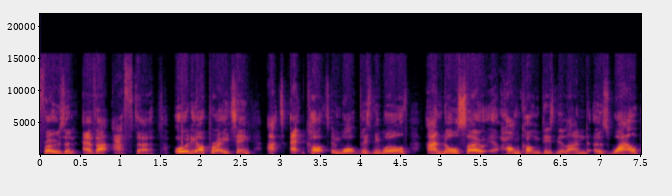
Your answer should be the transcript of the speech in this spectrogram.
Frozen Ever After. Already operating at Epcot in Walt Disney World and also at Hong Kong Disneyland as well.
